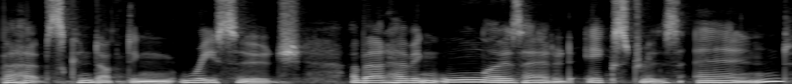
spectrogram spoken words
perhaps conducting research, about having all those added extras and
